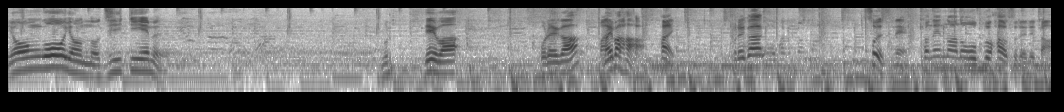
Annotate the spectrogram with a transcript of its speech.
2122454の GTM ではこれがマイバッハ。はい。これがそうですね。去年のあのオープンハウスで出た。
